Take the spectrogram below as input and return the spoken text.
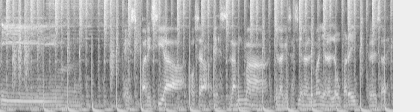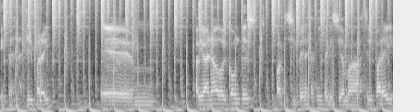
Y mm, es parecía, o sea, es la misma que la que se hacía en Alemania, la Low Parade, pero esta es la Street Parade. Em, había ganado el contest, participé en esta fiesta que se llama Street Parade,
